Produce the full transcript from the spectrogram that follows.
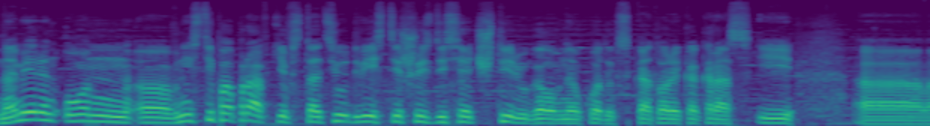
намерен он э, внести поправки в статью 264 Уголовного кодекса, который как раз и, э,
